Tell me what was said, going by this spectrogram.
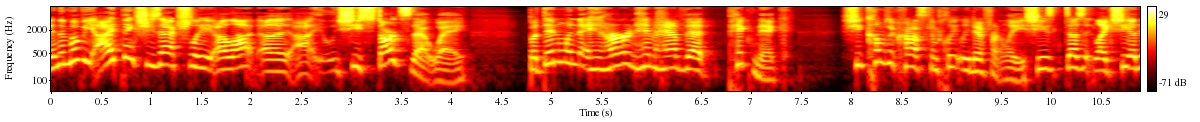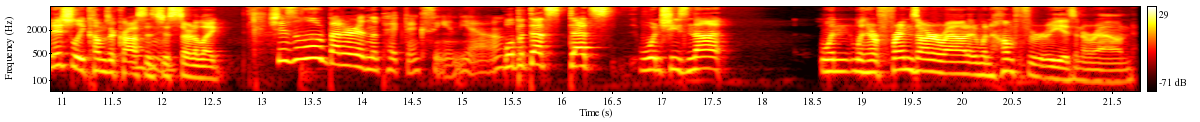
In the movie, I think she's actually a lot. Uh, I, she starts that way, but then when they, her and him have that picnic, she comes across completely differently. She's does it like she initially comes across as just sort of like She's a little better in the picnic scene, yeah. Well, but that's that's when she's not when when her friends aren't around and when Humphrey isn't around.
